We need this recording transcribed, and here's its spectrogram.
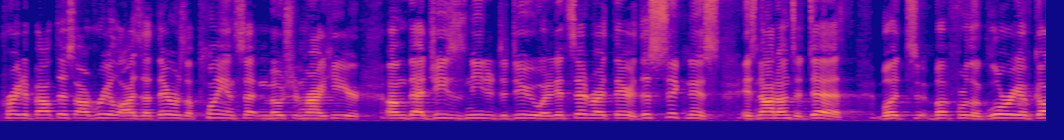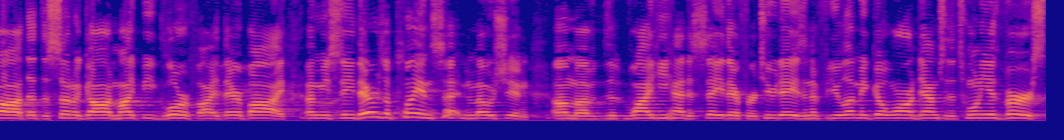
prayed about this, I realized that there was a plan set in motion right here um, that Jesus needed to do, and it said right there, "This sickness is not unto death." But, but for the glory of God, that the Son of God might be glorified thereby. Um, you see, there was a plan set in motion um, of the, why he had to stay there for two days. And if you let me go on down to the 20th verse,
